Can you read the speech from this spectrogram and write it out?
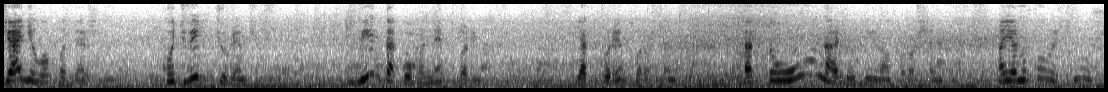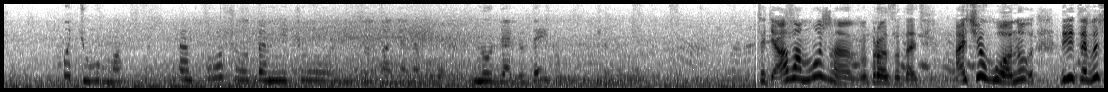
Я його подержую. Хоч він тюремщик. Він такого не творив, як творив Порошенко. Так то умна людина Порошенко. А Янукович, ну що, по тюрмах. Там хорошого там нічого і сознання не було. Ну для людей він лучше не а вам можна вопрос задати? А чого? Ну, дивіться, ви ж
